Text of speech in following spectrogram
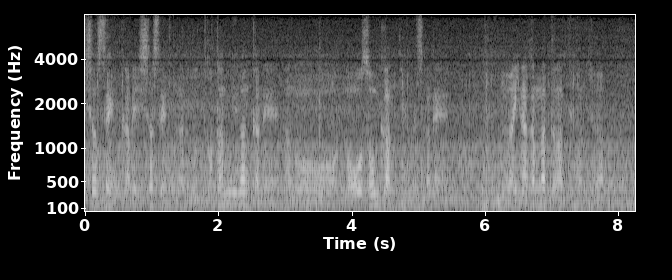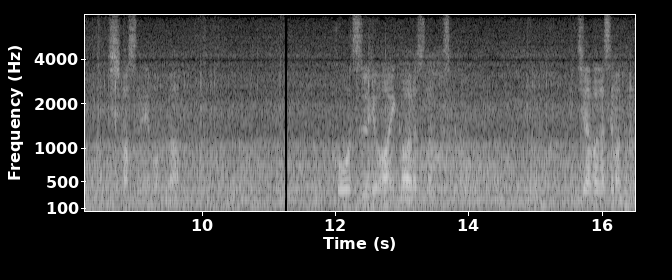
2車線から1車線になると途端になんかねあのー農村感っていうんですかねうわ田舎になったなっていう感じがしますね僕は。交通量は相変わらずなんですけど道幅が狭くなっ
